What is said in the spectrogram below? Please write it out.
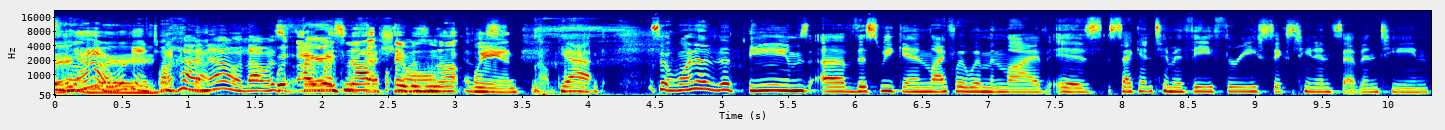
yeah, we're going to talk about I know that was. Well, I very was not. It was not planned. Not Yeah. So one of the themes of this weekend, Lifeway Women Live, is 2 Timothy 3, 16 and 17.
